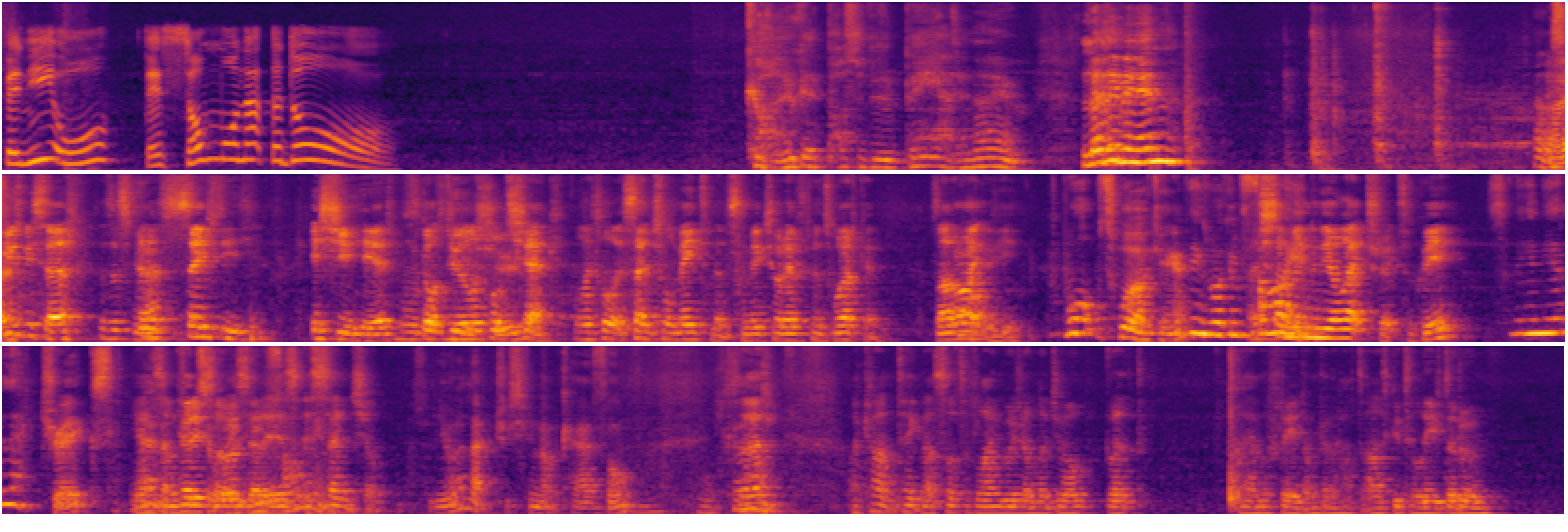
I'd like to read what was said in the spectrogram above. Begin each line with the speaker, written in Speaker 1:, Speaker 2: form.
Speaker 1: Benito, there's someone at the door.
Speaker 2: God, who could it possibly be? I don't know. Let him in. Hello.
Speaker 3: Excuse me, sir. There's a, been
Speaker 2: Yeah.
Speaker 3: a safety issue here. We've got to do a little
Speaker 2: Issue?
Speaker 3: check, a little essential maintenance to make sure everything's working. Is that alright with you?
Speaker 2: What's working? Everything's working
Speaker 3: There's something in the electrics, okay?
Speaker 2: Something in the electrics.
Speaker 3: Yes,
Speaker 2: Yeah,
Speaker 3: I'm very
Speaker 2: electrics are
Speaker 3: sorry, sir. It
Speaker 2: working
Speaker 3: is
Speaker 2: fine.
Speaker 3: essential.
Speaker 2: Your electrics, if you're not careful.
Speaker 3: Sir, I can't take that sort of language on the job, but I am afraid I'm going to have to ask you to leave the room.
